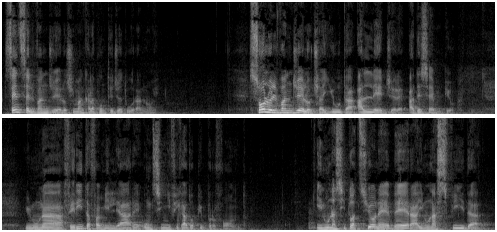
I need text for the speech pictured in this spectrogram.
Senza il Vangelo ci manca la punteggiatura a noi. Solo il Vangelo ci aiuta a leggere, ad esempio, in una ferita familiare un significato più profondo. In una situazione vera, in una sfida,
